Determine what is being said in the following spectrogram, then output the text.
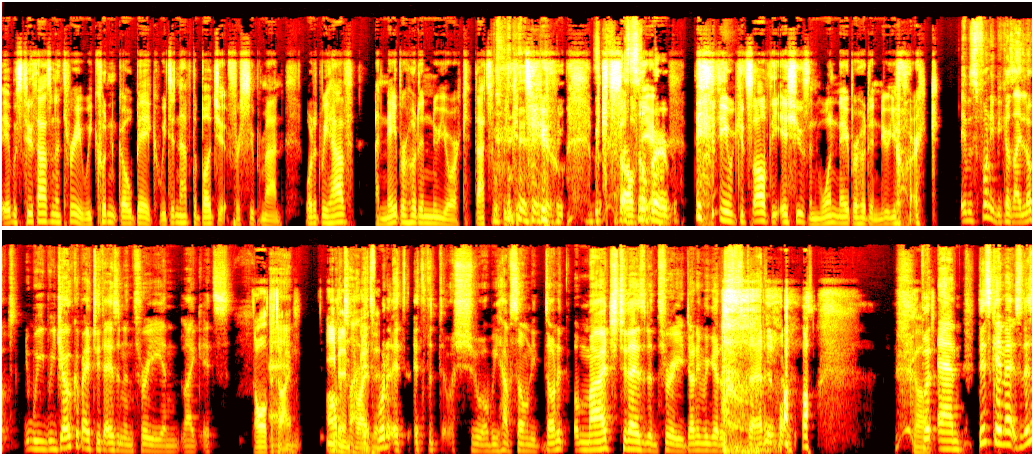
it was 2003, we couldn't go big. We didn't have the budget for Superman. What did we have? A neighborhood in New York. That's what we could do. we could solve the we could solve the issues in one neighborhood in New York It was funny because I looked. We we joke about 2003 and like it's all the time, um, even in. It's private. one. of- It's it's the oh, sure we have so many. Don't it, March 2003. Don't even get us started. God. But um, this came out. So this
